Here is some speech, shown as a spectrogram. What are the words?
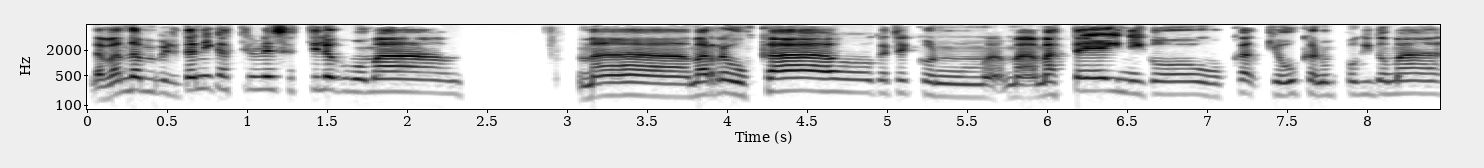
las bandas británicas tienen ese estilo como más, más, más rebuscado, ¿cachai? Con, más, técnico, que buscan un poquito más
